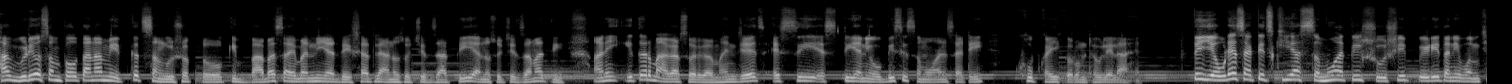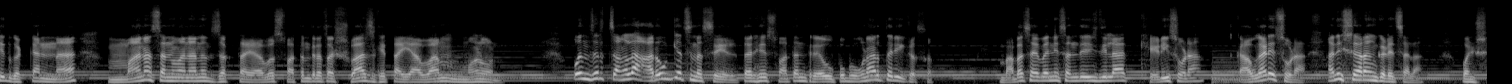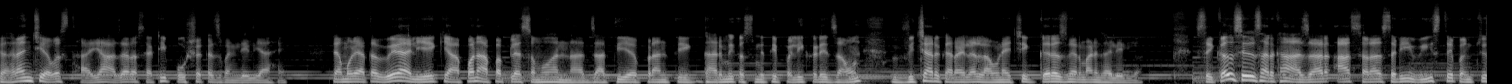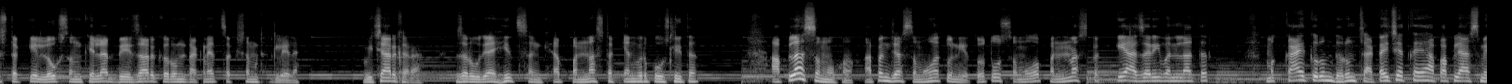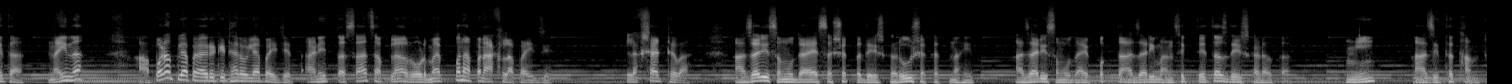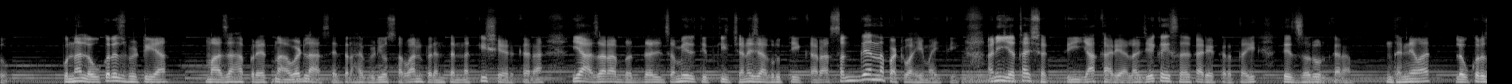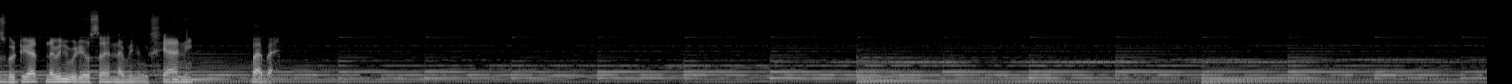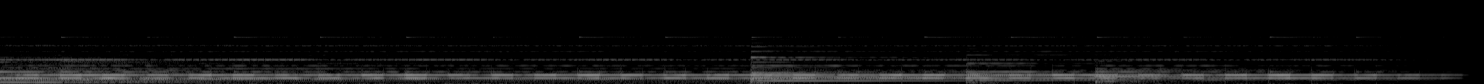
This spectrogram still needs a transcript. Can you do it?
हा व्हिडिओ संपवताना मी इतकंच सांगू शकतो की बाबासाहेबांनी या देशातल्या अनुसूचित जाती अनुसूचित जमाती आणि इतर मागासवर्ग म्हणजेच एस सी एस टी आणि ओबीसी समूहांसाठी खूप काही करून ठेवलेलं आहे. ते एवढ्यासाठीच की या समूहातील शोषित पीडित आणि वंचित घटकांना मानसन्मानानं जगता यावं स्वातंत्र्याचा श्वास घेता यावा म्हणून. पण जर चांगलं आरोग्यच नसेल तर हे स्वातंत्र्य उपभोगणार तरी कसं? बाबासाहेबांनी संदेश दिला खेडी सोडा गावगाडे सोडा आणि शहरांकडे चला. पण शहरांची अवस्था या आजारासाठी पोषकच बनलेली आहे. त्यामुळे आता वेळ आली आहे की आपण आपापल्या समूहांना जातीय प्रांतिक धार्मिक अस्मिती पलीकडे जाऊन विचार करायला लावण्याची गरज निर्माण झालेली आहे. सिकल सेल सारखा आजार आज सरासरी वीस ते पंचवीस टक्के लोकसंख्येला बेजार करून टाकण्यात सक्षम ठरलेला आहे. विचार करा जर उद्या हीच संख्या पन्नास टक्क्यांवर पोहोचली तर? आपला समूह आपण ज्या समूहातून येतो तो समूह पन्नास टक्के आजारी बनला तर? मग काय करून धरून चाटायचे आहेत काय आपापल्या अस्मिता? नाही ना? आपण आपल्या प्रायोरिटी ठरवल्या पाहिजेत आणि तसाच आपला रोडमॅप पण आपण आखला पाहिजे. लक्षात ठेवा आजारी समुदाय सशक्त देश घडवू शकत नाहीत. आजारी समुदाय फक्त आजारी मानसिकतेचाच देश घडवतात. मी आज इथं थांबतो. पुन्हा लवकरच भेटूया. माझा हा प्रयत्न आवडला असेल तर हा व्हिडिओ सर्वांपर्यंत नक्की शेअर करा. या आजाराबद्दल जमेल तितकी जनजागृती करा. सगळ्यांना पाठवा ही माहिती. आणि यथाशक्ती या कार्याला जे काही सहकार्य करता येईल ते जरूर करा. धन्यवाद. लवकरच भेटूयात नवीन व्हिडिओसह नवीन विषयाने. Bye bye.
